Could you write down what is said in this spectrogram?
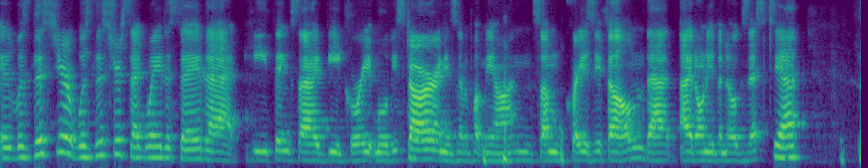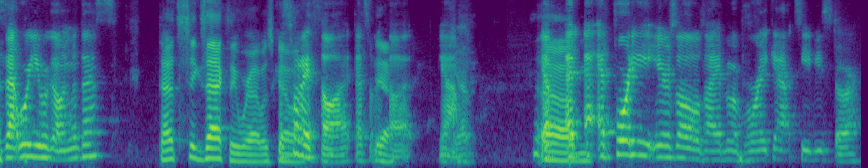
it was this your was this your segue to say that he thinks I'd be a great movie star and he's going to put me on some crazy film that I don't even know exists yet? Is that where you were going with this? That's exactly where i was going That's what I thought. That's what Yeah. I thought. Yeah. Yep. Yep. Um, at, at 48 years old, I am a breakout TV star.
